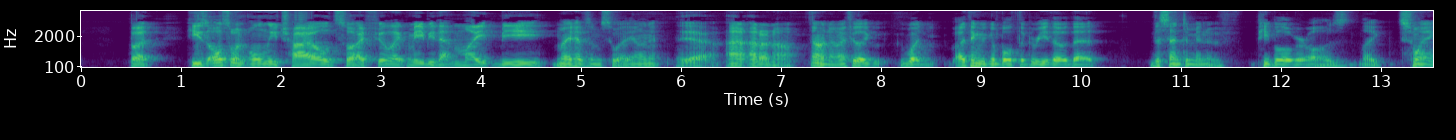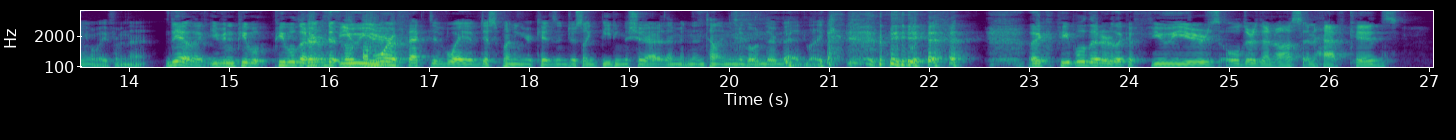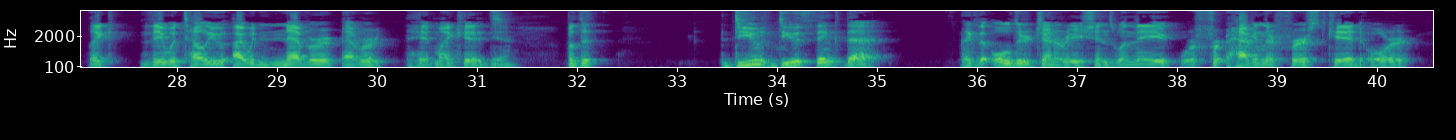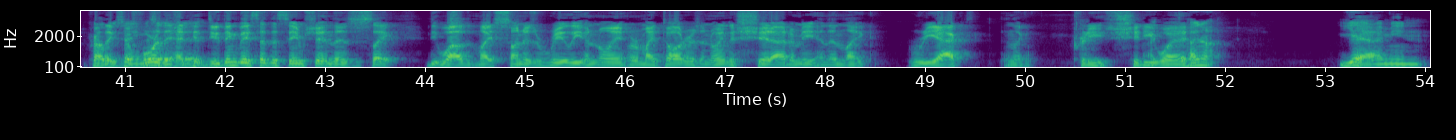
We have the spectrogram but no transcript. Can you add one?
But he's also an only child, so I feel like maybe that might be Might have some sway on it. yeah. I I don't know. I don't know. I feel like what I think we can both agree though that the sentiment of people overall is like swaying away from that. Yeah, like even people people that There- are a few a, years more effective way of disciplining your kids and just like beating the shit out of them and then telling them to go to their bed. Like, yeah. Like people that are like a few years older than us and have kids, like they would tell you I would never ever hit my kids. yeah, But the do you do you think that like the older generations when they were fir- having their first kid or probably like saying the before they had shit. kids, do you think they said the same shit and then it's just like wow my son is really annoying or my daughter is annoying the shit out of me and then like react in like a pretty shitty way? I know. Yeah, I mean,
